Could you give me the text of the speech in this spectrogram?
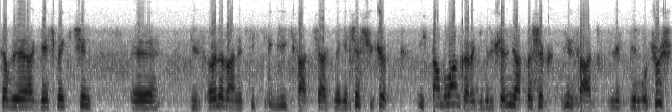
Cebu'ya geçmek için e, biz öyle zannettik ki bir iki saat içerisinde geçeceğiz. Çünkü İstanbul Ankara gibi düşelim yaklaşık bir saatlik bir uçuş.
